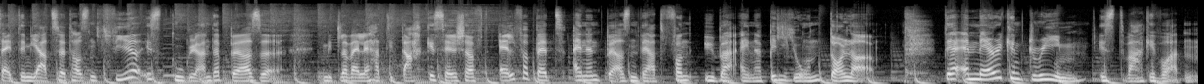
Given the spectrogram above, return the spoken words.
Seit dem Jahr 2004 ist Google an der Börse. Mittlerweile hat die Dachgesellschaft Alphabet einen Börsenwert von über einer Billion Dollar. Der American Dream ist wahr geworden,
